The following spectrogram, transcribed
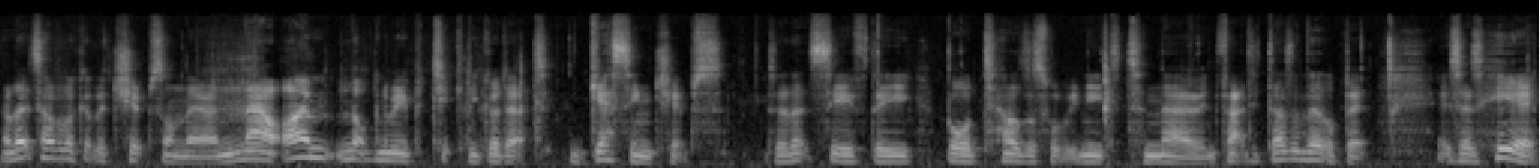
Now let's have a look at the chips on there. And now I'm not going to be particularly good at guessing chips so let's see if the board tells us what we need to know. In fact, it does a little bit. It says here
